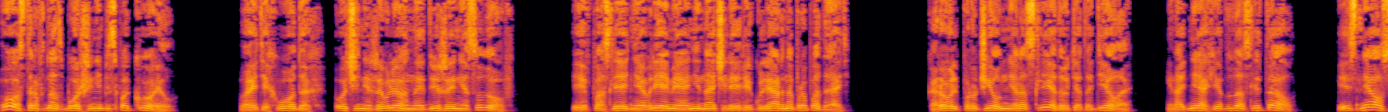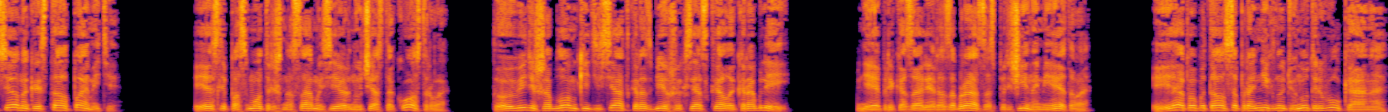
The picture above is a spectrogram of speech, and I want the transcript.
остров нас больше не беспокоил. В этих водах очень оживленное движение судов, и в последнее время они начали регулярно пропадать. Король поручил мне расследовать это дело, и на днях я туда слетал и снял все на кристалл памяти. Если посмотришь на самый северный участок острова, то увидишь обломки десятка разбившихся скалы кораблей. Мне приказали разобраться с причинами этого, и я попытался проникнуть внутрь вулкана,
